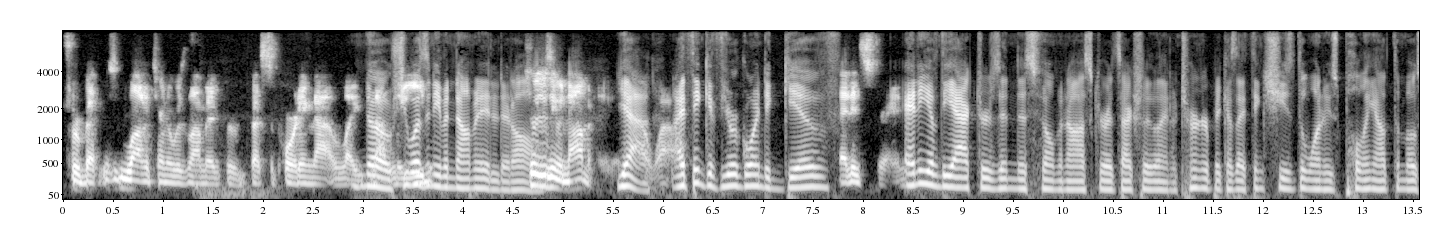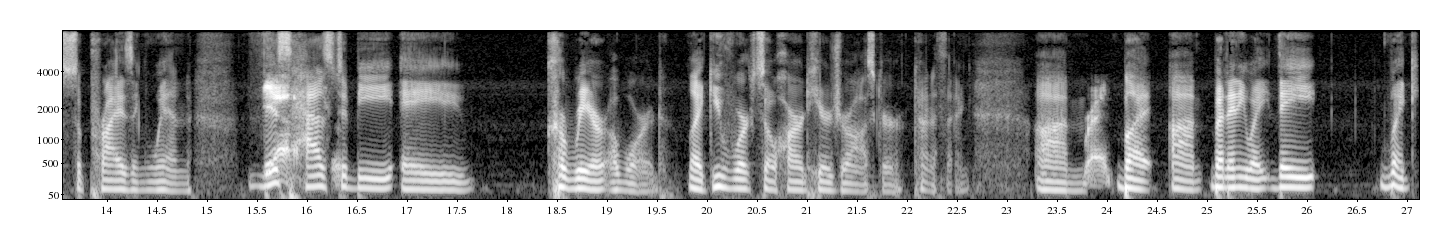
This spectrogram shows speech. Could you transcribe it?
for best. Lana Turner was nominated for best supporting. Not like No, not she lead. wasn't even nominated at all. She wasn't even nominated. Yeah, Oh, wow. I think if you're going to give that is strange. any of the actors in this film an Oscar, it's actually Lana Turner because I think she's the one who's pulling out the most surprising win. This Yeah, has to be a career award. Like you've worked so hard, here's your Oscar kind of thing. Um, Right. But um, but anyway, they like,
